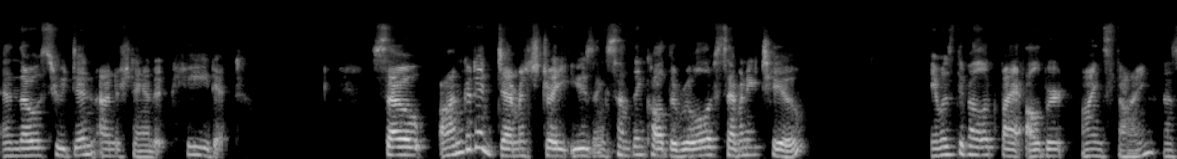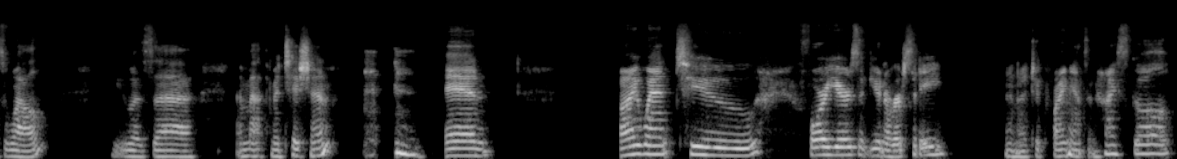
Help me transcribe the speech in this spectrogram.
And those who didn't understand it paid it. So I'm going to demonstrate using something called the Rule of 72. It was developed by Albert Einstein as well. He was a, a mathematician. and I went to four years of university and I took finance in high school.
